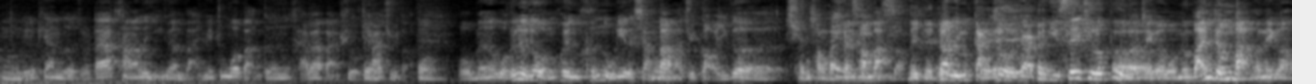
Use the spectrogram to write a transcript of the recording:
等这个片子就是大家看完了影院版，因为中国版跟海外版是有差距的。对，我们我跟六九我们会很努力的想办法去搞一个全场版全场版的，对对对让你们感受一下 DDC 俱乐部的这个我们完整版的那个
